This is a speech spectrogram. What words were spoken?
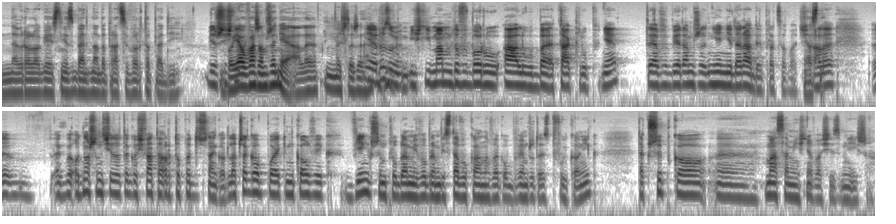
neurologia jest niezbędna do pracy w ortopedii? Wiesz, Bo jeśli... ja uważam, że nie, ale myślę, że... Nie, rozumiem. Jeśli mam do wyboru A lub B, tak lub nie, to ja wybieram, że nie, nie da rady pracować. Jasne. Ale y, jakby odnosząc się do tego świata ortopedycznego, dlaczego po jakimkolwiek większym problemie w obrębie stawu kolanowego, bo wiem, że to jest twój konik, tak szybko y, masa mięśniowa się zmniejsza?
